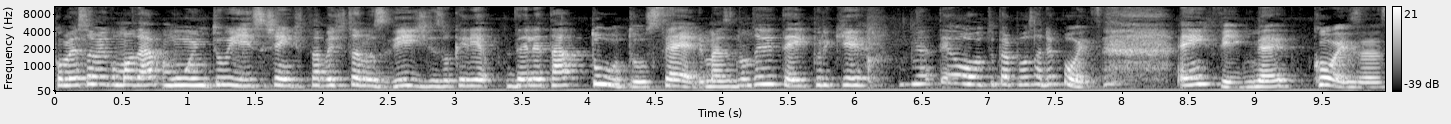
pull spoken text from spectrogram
Começou a me incomodar muito isso, gente. Eu tava editando os vídeos, eu queria deletar tudo, sério, mas eu não deletei porque ia ter outro pra postar depois. Enfim, né, coisas.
